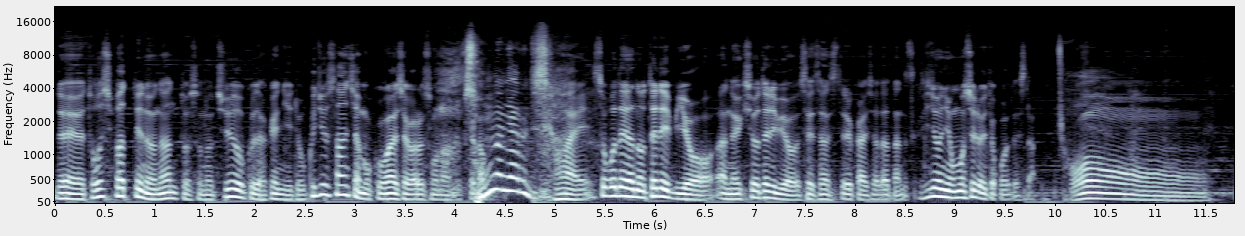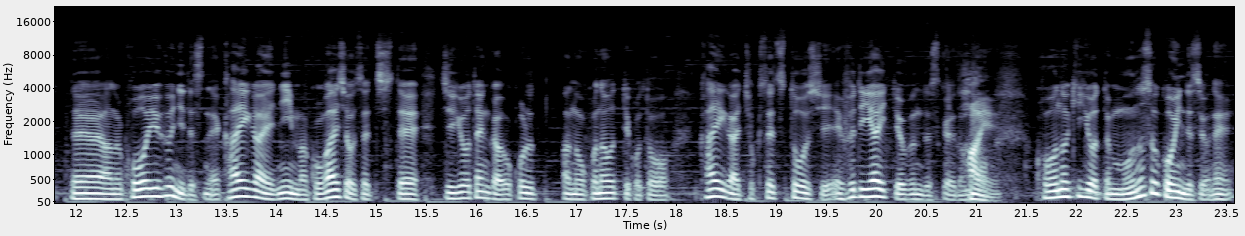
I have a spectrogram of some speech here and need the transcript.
で東芝っていうのはなんとその中国だけに63社も子会社があるそうなんですけどそんなにあるんですか、はい、そこであのテレビをあの液晶テレビを生産している会社だったんですけど非常に面白いところでした。であのこういうふうにですね海外にまあ子会社を設置して事業展開を起こるあの行うということを海外直接投資 FDI って呼ぶんですけれども、はい、この企業ってものすごく多いんですよね。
